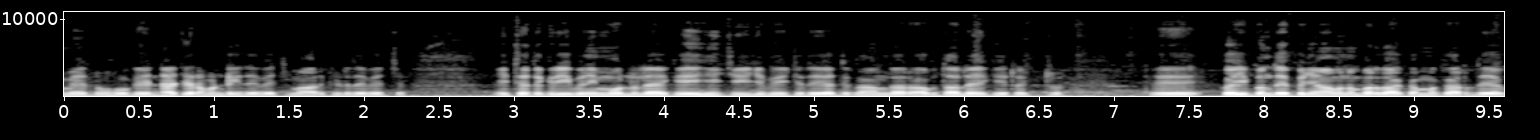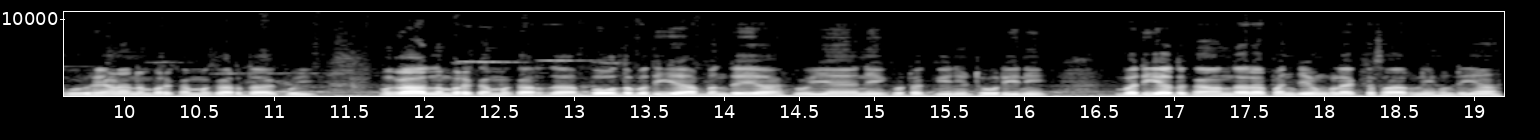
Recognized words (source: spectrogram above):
ਮੈਨੂੰ ਹੋ ਗਏ ਇੰਨਾ ਚਿਰ ਮੰਡੀ ਦੇ ਵਿੱਚ ਮਾਰਕੀਟ ਦੇ ਵਿੱਚ। ਇੱਥੇ ਤਕਰੀਬਨ ਹੀ ਮੁੱਲ ਲੈ ਕੇ ਇਹੀ ਚੀਜ਼ ਵੇਚਦੇ ਆ ਦੁਕਾਨਦਾਰ, ਆਪਦਾ ਲੈ ਕੇ ਟਰੈਕਟਰ। ਤੇ ਕਈ ਬੰਦੇ ਪੰਜਾਬ ਨੰਬਰ ਦਾ ਕੰਮ ਕਰਦੇ ਆ, ਕੋਈ ਹਰਿਆਣਾ ਨੰਬਰ ਕੰਮ ਕਰਦਾ, ਕੋਈ ਬੰਗਾਲ ਨੰਬਰ ਕੰਮ ਕਰਦਾ। ਬਹੁਤ ਵਧੀਆ ਬੰਦੇ ਆ, ਕੋਈ ਐ ਨਹੀਂ, ਕੋਈ ਠੱਗੀ ਨਹੀਂ, ਠੋਰੀ ਨਹੀਂ। ਵਧੀਆ ਦੁਕਾਨਦਾਰ ਆ, ਪੰਜੇ ਉਂਗਲਾਂ ਇੱਕਸਾਰ ਨਹੀਂ ਹੁੰਦੀਆਂ।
